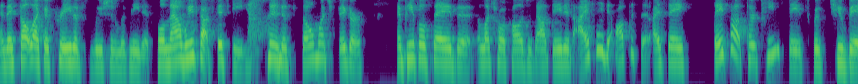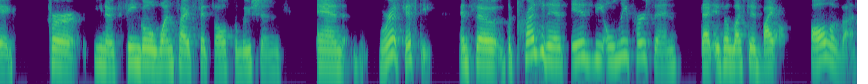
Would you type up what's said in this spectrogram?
and they felt like a creative solution was needed. Well, now we've got 50 and it's so much bigger. And people say the electoral college is outdated. I say the opposite. I say they thought 13 states was too big for, you know, single one size fits all solutions and we're at 50. And so the president is the only person that is elected by all of us.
